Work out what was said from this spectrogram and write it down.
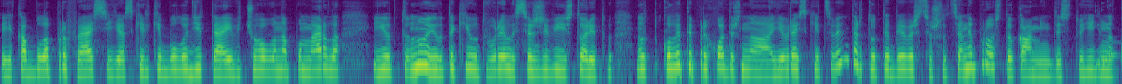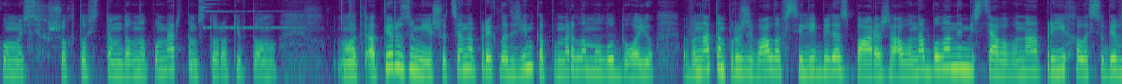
яка була професія, скільки було дітей, від чого вона померла. І от ну і от такі утворилися живі історії. Ну, коли ти приходиш на єврейський цвинтар, то ти дивишся, що це не просто камінь, десь стоїть на комусь, що хтось там давно помер, там 100 років тому. От, а ти розумієш, що це, наприклад, жінка померла молодою, вона там проживала в селі біля Збаража, а вона була не місцева, вона приїхала сюди в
